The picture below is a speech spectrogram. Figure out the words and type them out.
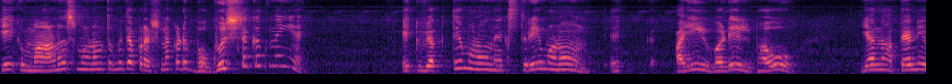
की एक माणूस म्हणून तुम्ही त्या प्रश्नाकडे बघूच शकत नाही आहे एक व्यक्ती म्हणून एक स्त्री म्हणून एक आई वडील भाऊ या नात्याने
